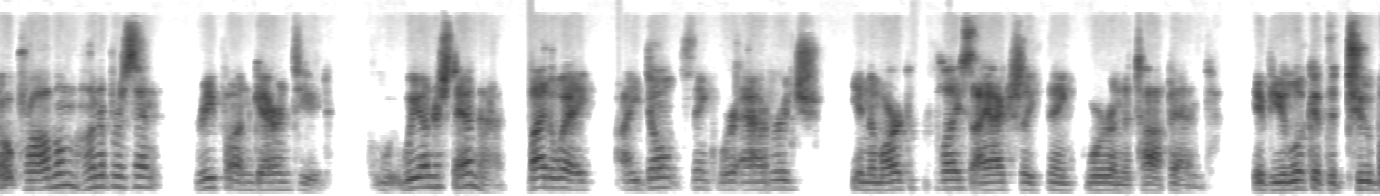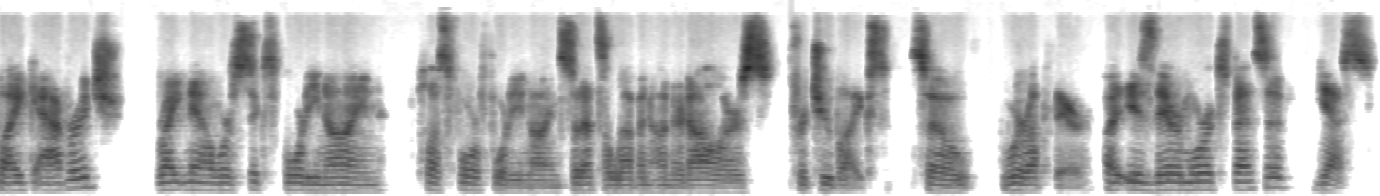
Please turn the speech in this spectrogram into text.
No problem. 100% refund guaranteed. We understand that. By the way, I don't think we're average in the marketplace. I actually think we're in the top end. If you look at the two bike average, right now we're 649 plus 449. So that's $1,100 for two bikes. So we're up there. Uh, there more expensive? Yes.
